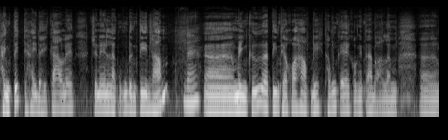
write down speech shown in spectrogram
thành tích hay đẩy cao lên cho nên là cũng đừng tin lắm. Đấy. À, mình cứ tin theo khoa học đi thống kê của người ta bảo là uh,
